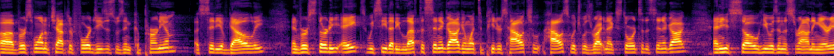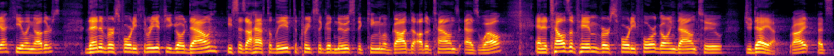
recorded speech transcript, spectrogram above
uh, verse 1 of chapter 4, Jesus was in Capernaum, a city of Galilee. In verse 38, we see that he left the synagogue and went to Peter's house, house which was right next door to the synagogue. And he, so he was in the surrounding area, healing others. Then in verse 43, if you go down, he says, I have to leave to preach the good news the kingdom of God to other towns as well. And it tells of him, verse 44, going down to Judea, right? That's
